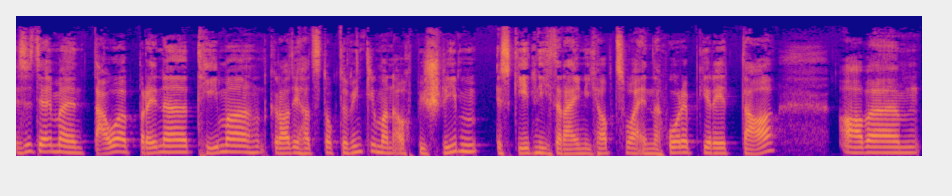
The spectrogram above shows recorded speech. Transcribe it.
es ist ja immer ein Dauerbrenner-Thema. Gerade hat es Dr. Winkelmann auch beschrieben. Es geht nicht rein. Ich habe zwar ein Horeb-Gerät da, aber ähm,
